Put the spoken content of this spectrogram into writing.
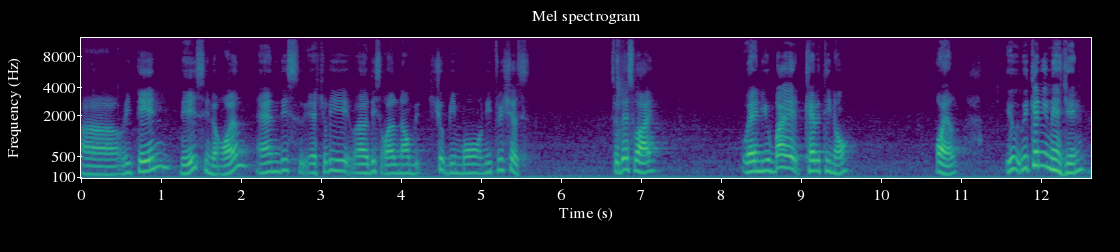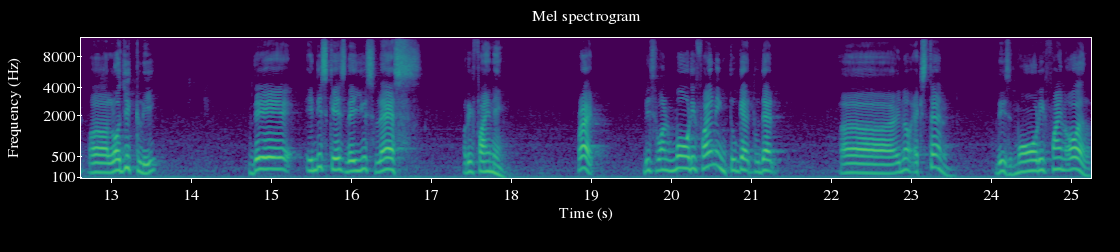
uh, retain this in the oil, and this actually uh, this oil now be, should be more nutritious. So that's why when you buy carotene oil, you, we can imagine uh, logically, they in this case they use less refining, right? This one more refining to get to that uh, you know extend This more refined oil,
